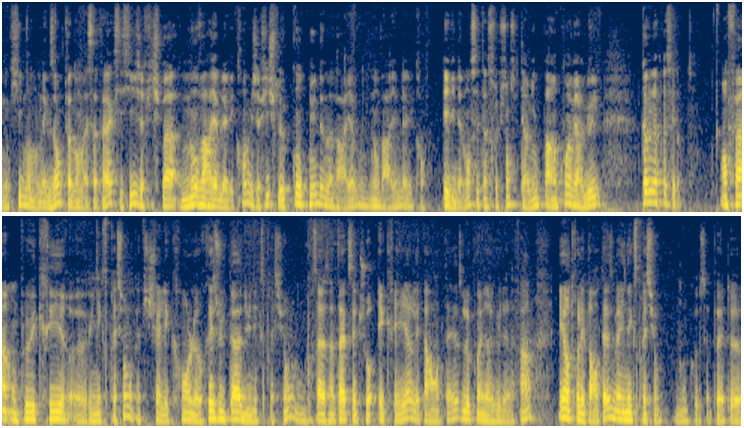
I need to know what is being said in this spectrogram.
donc ici, dans mon exemple, dans ma syntaxe, ici, j'affiche pas non variable à l'écran, mais j'affiche le contenu de ma variable non variable à l'écran. Évidemment, cette instruction se termine par un point-virgule, comme la précédente. Enfin, on peut écrire euh, une expression, donc afficher à l'écran le résultat d'une expression. Donc pour ça, la syntaxe, c'est toujours écrire, les parenthèses, le point-virgule à la fin, et entre les parenthèses, ben, une expression. Donc euh, ça peut être euh,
